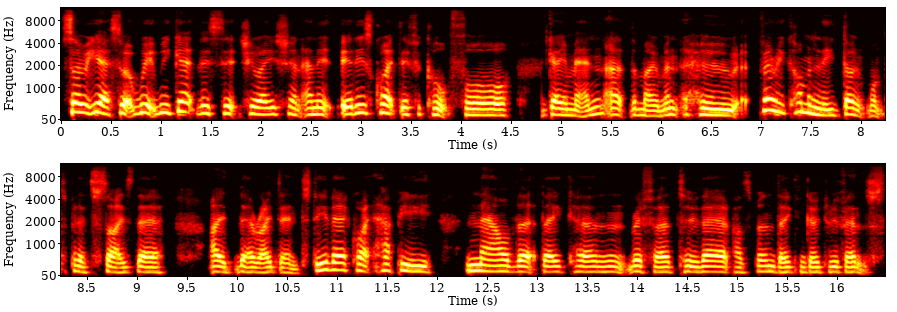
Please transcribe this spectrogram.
So yes, yeah, so we, we get this situation and it, it is quite difficult for gay men at the moment who very commonly don't want to politicize their I, their identity. They're quite happy now that they can refer to their husband. They can go to events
